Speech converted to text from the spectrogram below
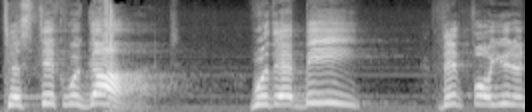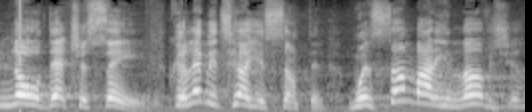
to stick with God, will there be than for you to know that you're saved? Because let me tell you something. When somebody loves you,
